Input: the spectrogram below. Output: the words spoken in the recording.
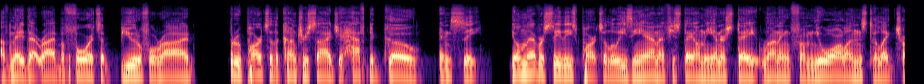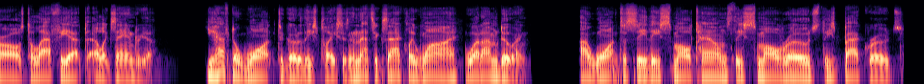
I've made that ride before. It's a beautiful ride. Through parts of the countryside you have to go and see. You'll never see these parts of Louisiana if you stay on the interstate running from New Orleans to Lake Charles to Lafayette to Alexandria. You have to want to go to these places, and that's exactly why what I'm doing. I want to see these small towns, these small roads, these back roads.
